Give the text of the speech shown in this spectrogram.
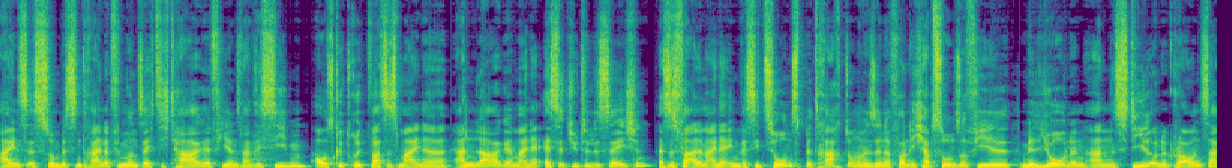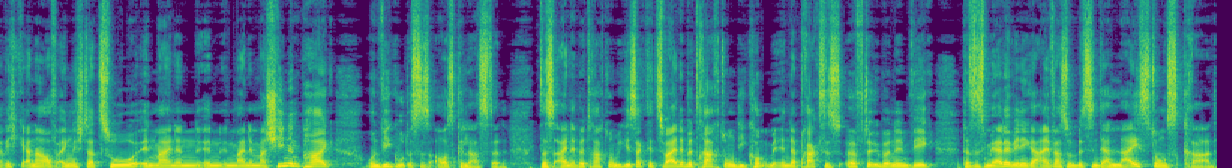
Eins ist so ein bisschen 365 Tage, 24-7 ausgedrückt. Was ist meine Anlage, meine Asset Utilization? Es ist vor allem eine Investitionsbetrachtung im Sinne von, ich habe so und so viel Millionen an Steel on the ground, sage ich gerne auf Englisch dazu, in, meinen, in, in meinem Maschinenpark und wie gut ist es ausgelastet. Das ist eine Betrachtung. Wie gesagt, die zweite Betrachtung, die kommt mir in der Praxis öfter über den Weg. Das ist mehr oder weniger einfach so ein bisschen der Leistungsgrad.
